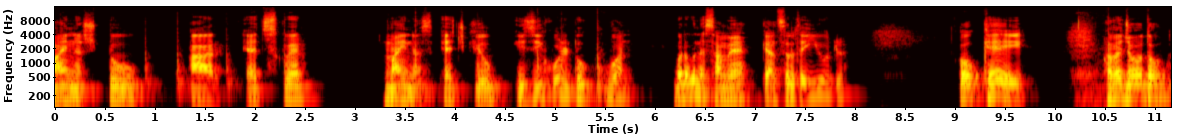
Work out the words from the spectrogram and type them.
minus two R H square minus H cube is equal to one બરાબર ને? સામે કેન્સલ થઈ ગયું એટલે. ઓકે હવે જુઓ તો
